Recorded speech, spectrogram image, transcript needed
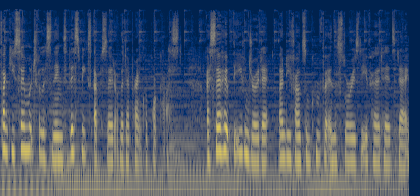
Thank you so much for listening to this week's episode of the Club podcast. I so hope that you've enjoyed it and you found some comfort in the stories that you've heard here today.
